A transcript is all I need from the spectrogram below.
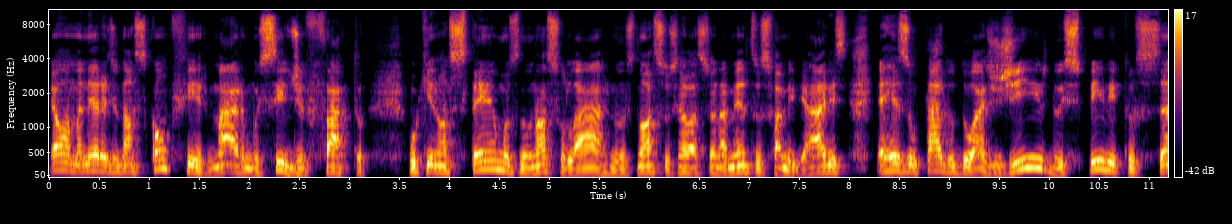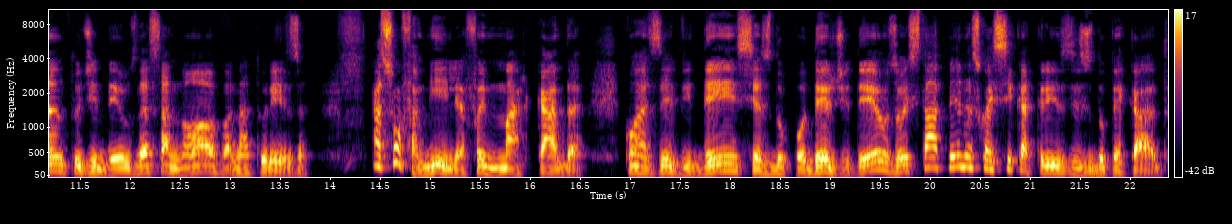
é uma maneira de nós confirmarmos se de fato o que nós temos no nosso lar, nos nossos relacionamentos familiares, é resultado do agir do Espírito Santo de Deus, dessa nova natureza. A sua família foi marcada com as evidências do poder de Deus ou está apenas com as cicatrizes do pecado?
